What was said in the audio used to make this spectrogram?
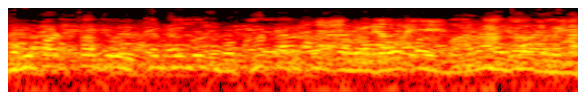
हरिपाठचा जो इचलकरंजीत मोठा कार्यक्रम झाला जवळपास बारा हजार महिला.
